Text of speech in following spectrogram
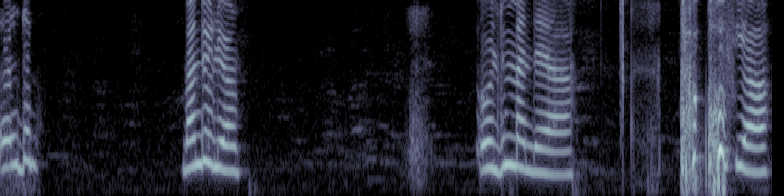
Öldüm. Ben de ölüyorum. Öldüm ben de ya. of ya.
